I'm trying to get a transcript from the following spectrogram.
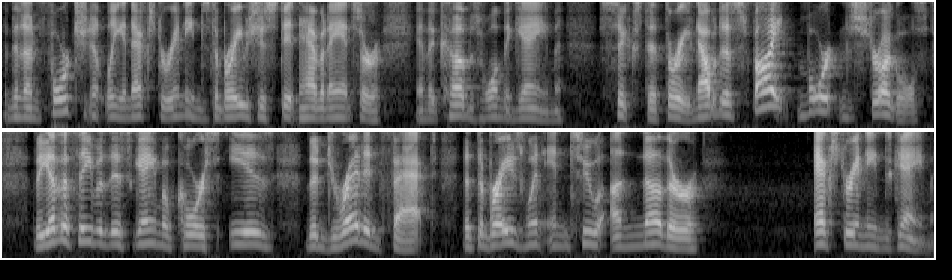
And then, unfortunately, in extra innings, the Braves just didn't have an answer, and the Cubs won the game six to three. Now, despite Morton's struggles, the other theme of this game, of course, is the dreaded fact that the Braves went into another extra innings game.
